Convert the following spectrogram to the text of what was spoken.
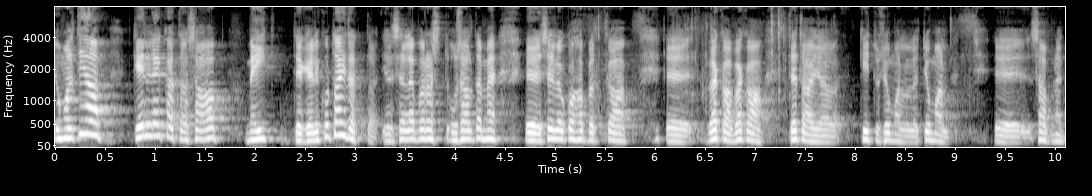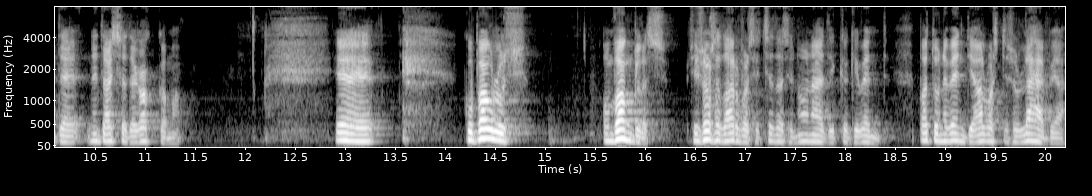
jumal teab, kellega ta saab meid tegelikult aidata ja sellepärast usaldame selle koha pealt ka väga-väga teda ja kiitus Jumalale, et Jumal saab nende, nende asjadega hakkama. kui Paulus on vanglas, siis osad arvasid sedasi, no näed, ikkagi vend patune vend ja halvasti sul läheb ja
